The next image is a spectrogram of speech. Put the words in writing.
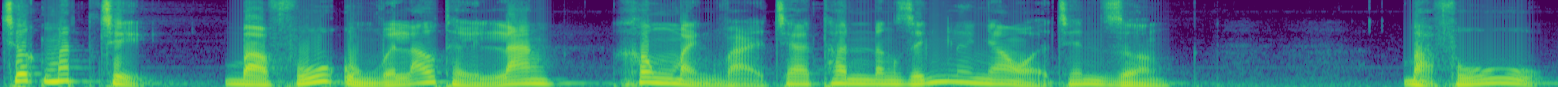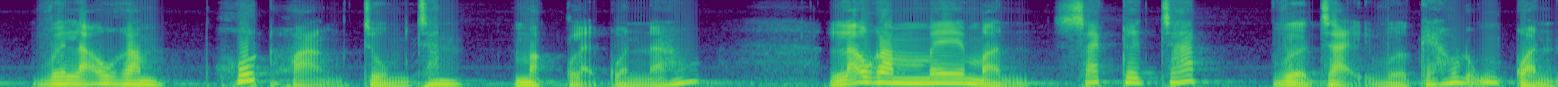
Trước mắt chị bà phú cùng với lão thầy lang không mảnh vải che thân đang dính lên nhau ở trên giường. Bà phú với lão găm hốt hoảng chùm chăn mặc lại quần áo. Lão găm mê mẩn xách cái cháp vừa chạy vừa kéo đũng quần.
